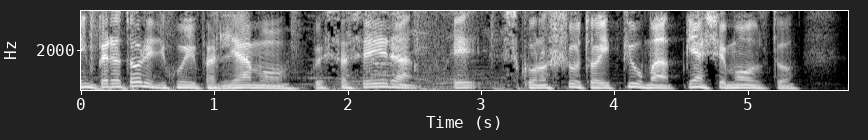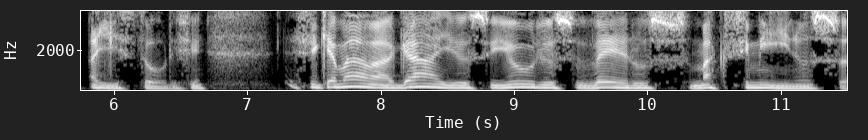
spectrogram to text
L'imperatore di cui parliamo questa sera è sconosciuto ai più, ma piace molto agli storici. Si chiamava Gaius Iulius Verus Maximinus,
